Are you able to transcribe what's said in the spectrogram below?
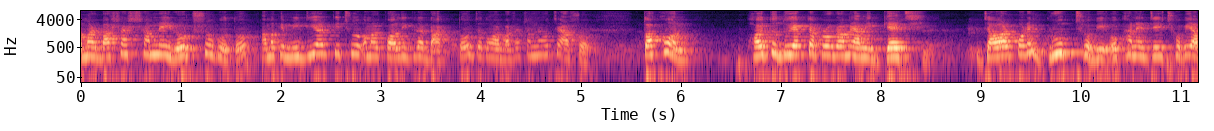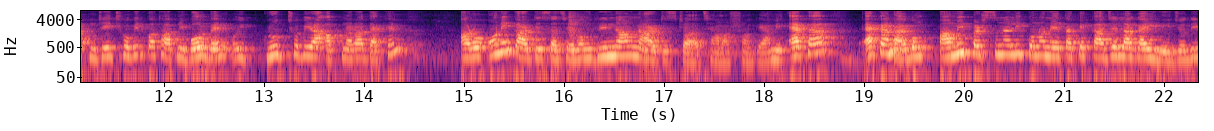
আমার বাসার সামনেই রোড শো হতো। আমাকে মিডিয়ার কিছু আমার কলিগরা ডাকতো যে, তোমার বাসার সামনে হচ্ছে, আসো। তখন হয়তো দুই একটা প্রোগ্রামে আমি গেছি। যাওয়ার পরে গ্রুপ ছবি, ওখানে যেই ছবি, আপনি যেই ছবির কথা আপনি বলবেন, ওই গ্রুপ ছবিরা আপনারা দেখেন আরও অনেক আর্টিস্ট আছে এবং রিনাউন আর্টিস্টরা আছে আমার সঙ্গে। আমি একা একা না, এবং আমি পার্সোনালি কোনো নেতাকে কাজে লাগাইনি। যদি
